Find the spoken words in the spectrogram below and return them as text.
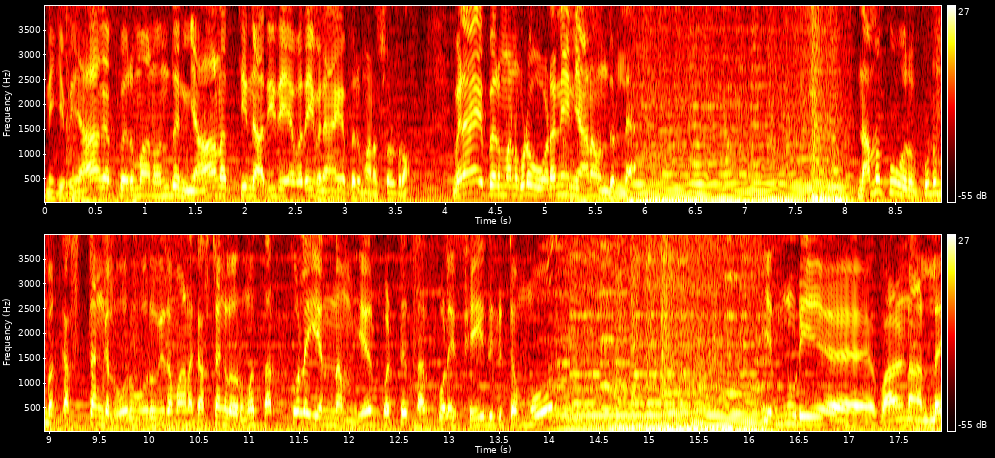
இன்னைக்கு விநாயக பெருமான் வந்து ஞானத்தின் அதிதேவதை விநாயக பெருமானை சொல்றோம். விநாயக பெருமான் கூட உடனே ஞானம் வந்துடல. நமக்கும் ஒரு குடும்ப கஷ்டங்கள் ஒரு ஒரு விதமான கஷ்டங்கள் வரும்போது தற்கொலை எண்ணம் ஏற்பட்டு தற்கொலை செய்துகிட்ட போது என்னுடைய வாழ்நாளில்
